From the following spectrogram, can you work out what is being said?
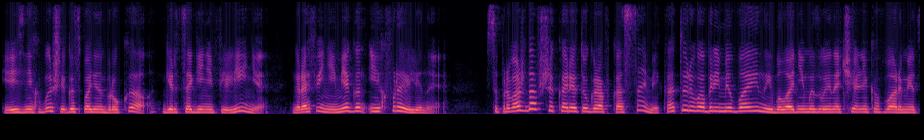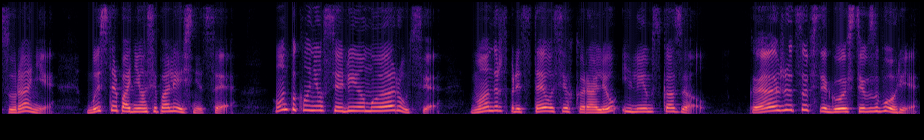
и из них вышли господин Брукал, герцогиня Феллини, графиня Меган и их фрейлины. Сопровождавший карету граф Касами, который во время войны был одним из военачальников в армии Цурани, быстро поднялся по лестнице. Он поклонился Лиаму и Аруте. Мандерс представил всех королю, и Лиам сказал. «Кажется, все гости в сборе.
